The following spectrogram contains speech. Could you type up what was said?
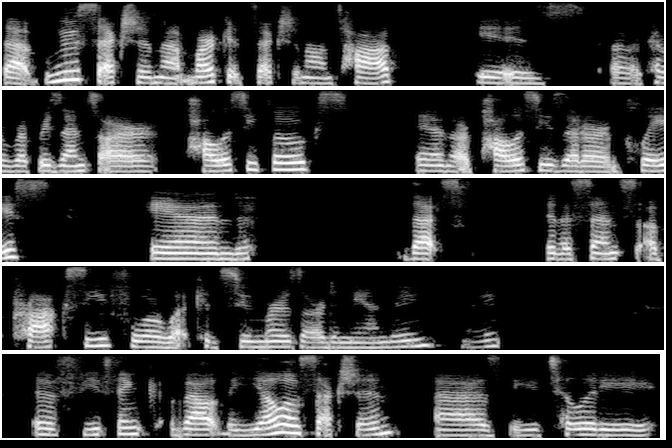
that blue section, that market section on top is uh, kind of represents our policy folks and our policies that are in place. And that's, in a sense, a proxy for what consumers are demanding, right? If you think about the yellow section as the utility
